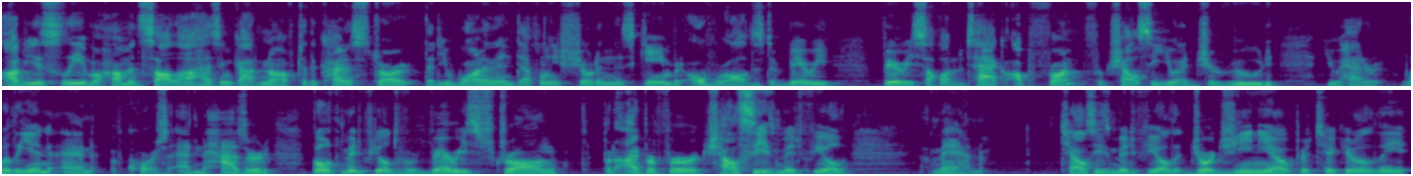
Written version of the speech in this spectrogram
Obviously, Mohamed Salah hasn't gotten off to the kind of start that he wanted and definitely showed in this game, but overall, just a very, very solid attack. Up front for Chelsea, you had Giroud, you had Willian, and of course, Eden Hazard. Both midfields were very strong, but I prefer Chelsea's midfield. Man, Chelsea's midfield, Jorginho, particularly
